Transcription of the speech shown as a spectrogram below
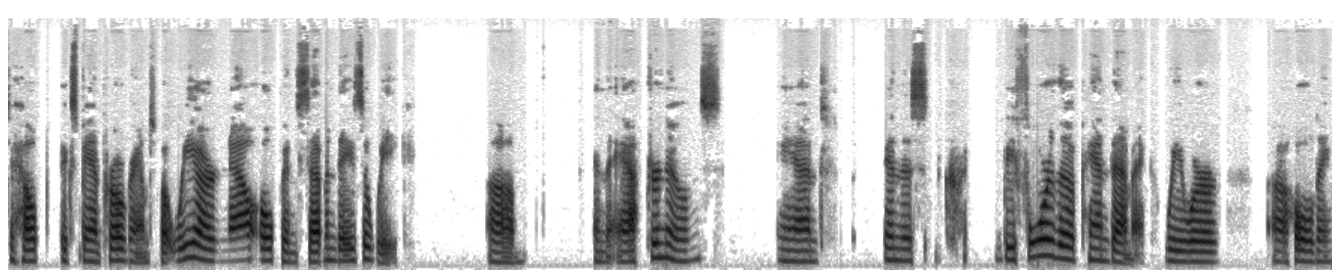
to help expand programs. But we are now open seven days a week um, in the afternoons. And in this, before the pandemic, we were uh, holding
